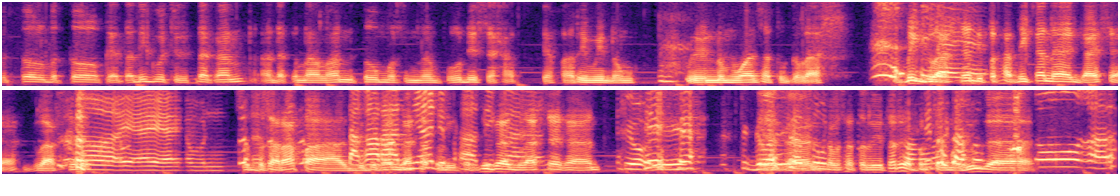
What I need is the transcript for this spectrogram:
Betul betul. Kayak tadi gue ceritakan ada kenalan itu umur 90 dia sehat tiap hari minum minum wine satu gelas. Tapi Iya, gelasnya iya. diperhatikan ya guys ya. Gelasnya oh iya iya iya, bener sebesar apa? Gitu kan Takarannya nggak satu liter juga diperhatikan. gelasnya kan. Yoi. Iya Gelasnya kan? tuh. Kalau satu liter ya percuma juga. botol kan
